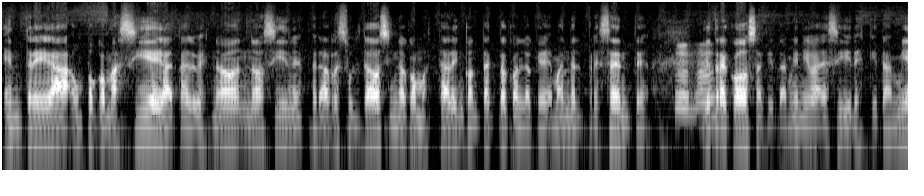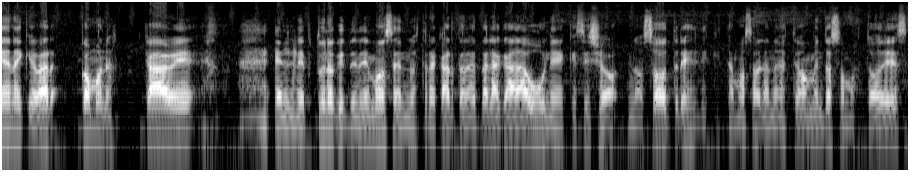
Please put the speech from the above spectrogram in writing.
entrega un poco más ciega tal vez, ¿no? No sin esperar resultados, sino como estar en contacto con lo que demanda el presente. Y otra cosa que también iba a decir es que también hay que ver cómo nos cabe el Neptuno que tenemos en nuestra carta natal a cada uno. Qué sé yo, nosotros, de que estamos hablando en este momento, somos todos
